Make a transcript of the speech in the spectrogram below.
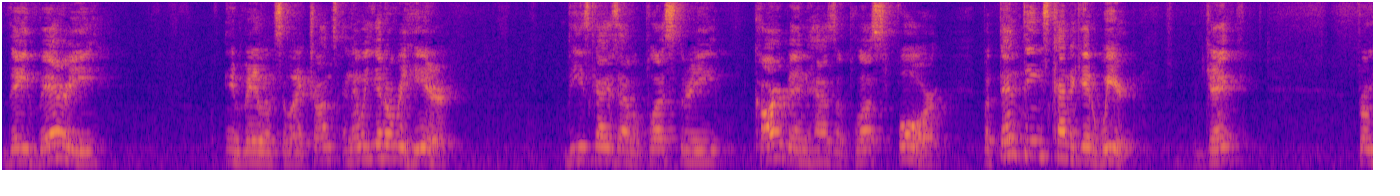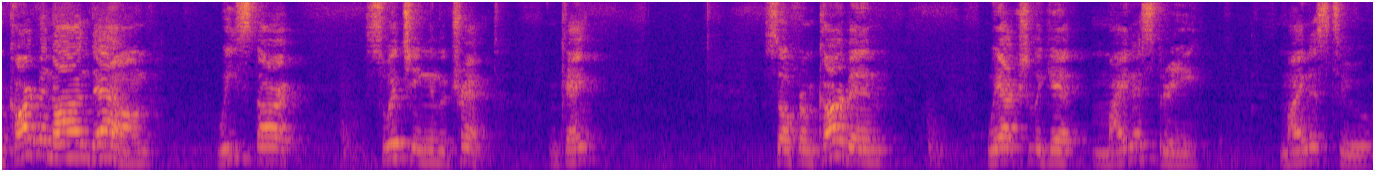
they vary in valence electrons. And then we get over here, these guys have a plus 3, carbon has a plus 4, but then things kind of get weird, okay? From carbon on down, we start switching in the trend, okay? So from carbon, we actually get minus 3, minus 2,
